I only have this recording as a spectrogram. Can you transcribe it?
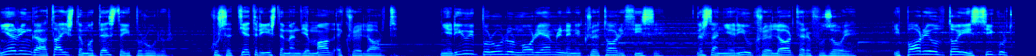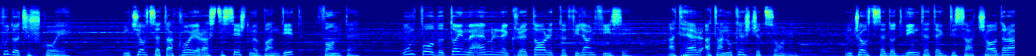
Njëri nga ata ishte modest e i përulur, kurse tjetri ishte mendjemadh e kryelartë. Njeriu i përulur mori emrin e një kryetari fisi, ndërsa njeriu kryelartë e refuzoi. I pari udhëtoi i sigurt kudo që shkoi. Në qoftë se takoi rastësisht me banditë, thonte, Unë po udhëtoj me emrin e kryetarit të filan fisi, atëherë ata nuk e shqetësonin. Në qoftë se do të vinte tek disa çadra,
